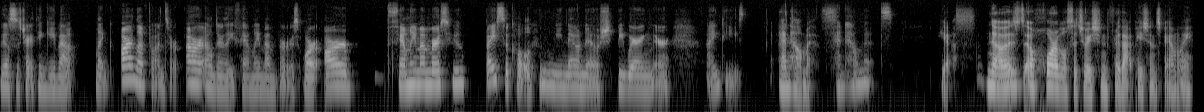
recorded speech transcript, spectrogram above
we also start thinking about like our loved ones or our elderly family members or our family members who bicycle who we now know should be wearing their IDs And helmets. and helmets. Yes. No, it was a horrible situation for that patient's family.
